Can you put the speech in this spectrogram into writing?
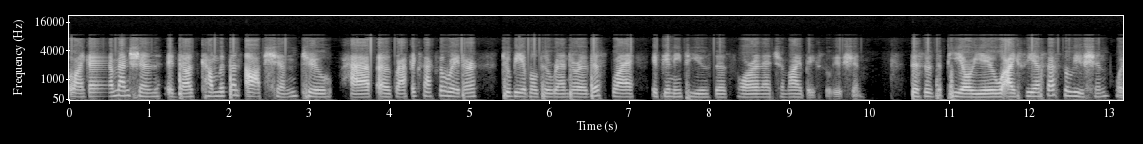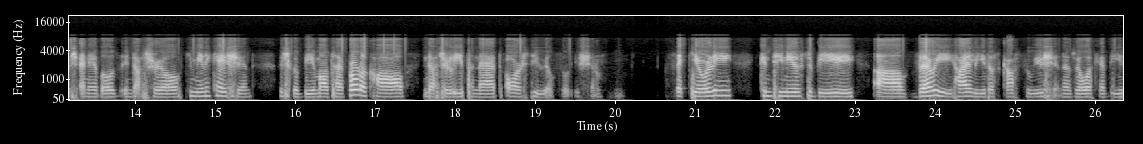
like I mentioned, it does come with an option to have a graphics accelerator to be able to render a display if you need to use this for an HMI-based solution. This is the PRU ICSS solution, which enables industrial communication, which could be multi-protocol, industrial Ethernet, or serial solution. Security continues to be uh, very highly discussed solution as we look at these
